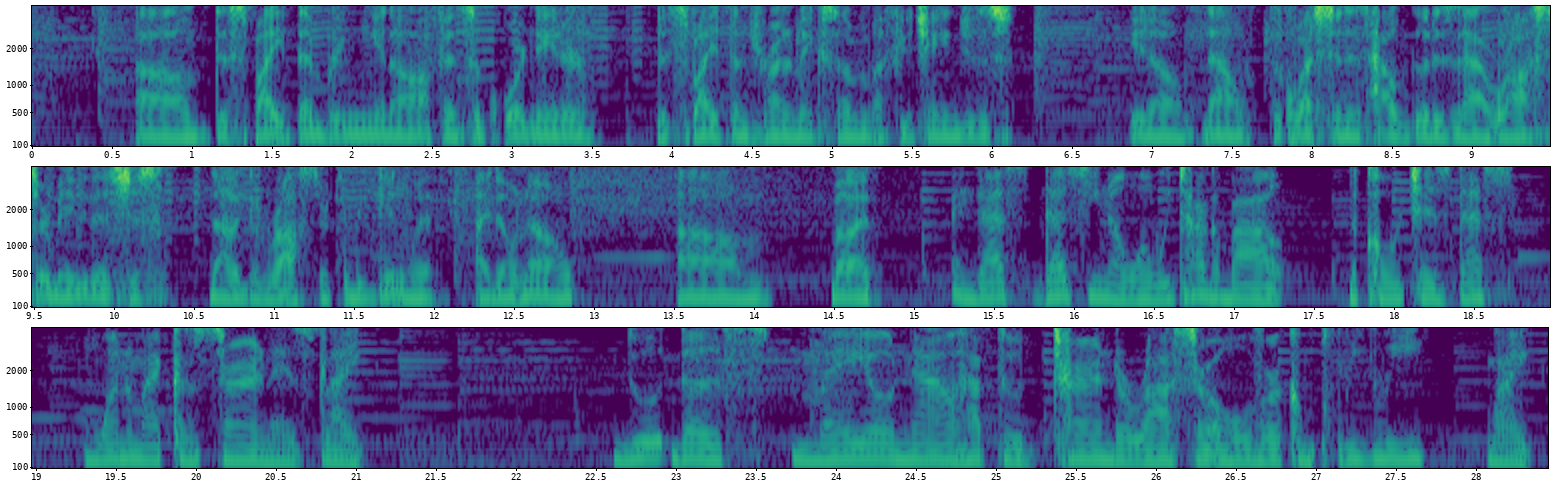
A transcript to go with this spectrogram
um despite them bringing in an offensive coordinator despite them trying to make some a few changes you know now the question is how good is that roster maybe that's just not a good roster to begin with. I don't know. Um but and that's that's you know when we talk about the coaches that's one of my concern is like do does mayo now have to turn the roster over completely? Like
